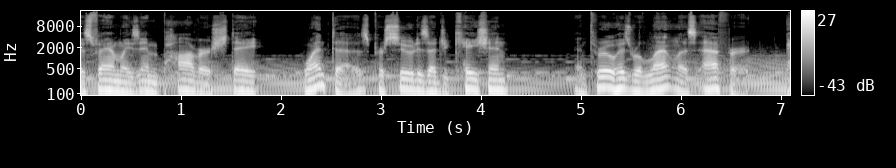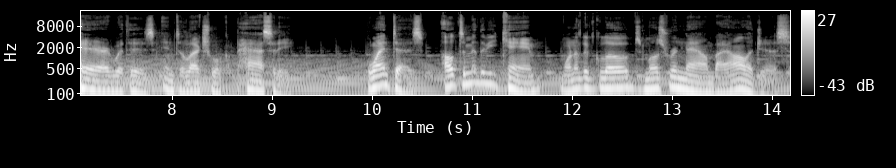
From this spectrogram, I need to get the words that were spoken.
his family's impoverished state, Fuentes pursued his education, and through his relentless effort, paired with his intellectual capacity, Fuentes ultimately became one of the globe's most renowned biologists.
